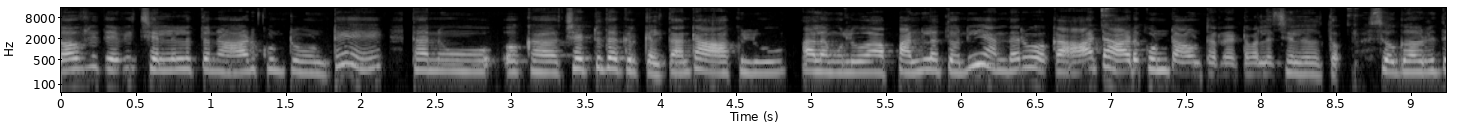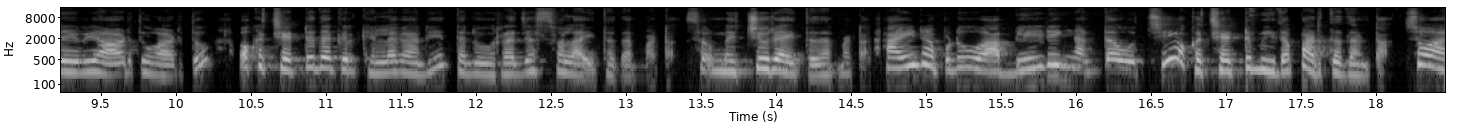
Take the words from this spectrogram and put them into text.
గౌరీదేవి చెల్లెలతో ఆడుకుంటూ ఉంటే తను ఒక చెట్టు దగ్గరికి వెళ్తా అంటే ఆకులు అలములు ఆ పండ్లతోని అందరూ ఒక ఆట ఆడుకుంటా ఉంటారట వాళ్ళ చెల్లెలతో సో గౌరీదేవి ఆడుతూ ఆడుతూ ఒక చెట్టు దగ్గరికి వెళ్ళగానే తను రజస్వల అవుతుంది అనమాట సో మెచ్యూర్ అవుతుంది అనమాట అయినప్పుడు ఆ బ్లీడింగ్ అంతా వచ్చి ఒక చెట్టు మీద పడుతుందంట. సో ఆ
